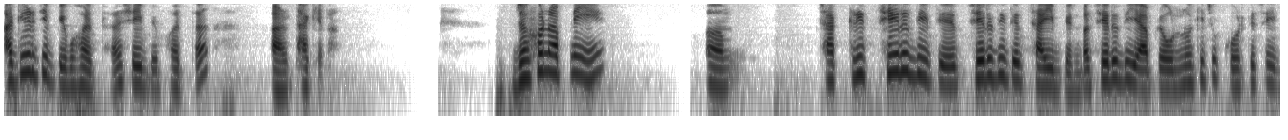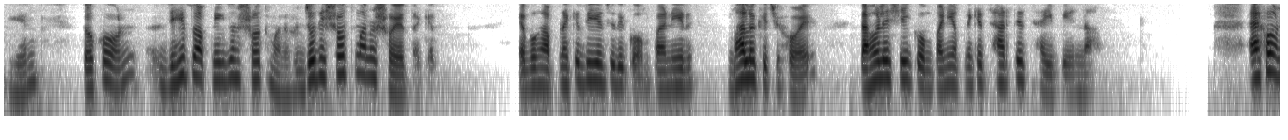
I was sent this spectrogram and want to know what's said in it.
আগের যে ব্যবহারটা, সেই ব্যবহারটা আর থাকে না। যখন আপনি চাকরি ছেড়ে দিতে ছেড়ে দিতে চাইবেন বা ছেড়ে দিয়ে আপনি অন্য কিছু করতে চাইবেন, তখন যেহেতু আপনি একজন সৎ মানুষ, যদি সৎ মানুষ হয়ে থাকেন এবং আপনাকে দিয়ে যদি কোম্পানির ভালো কিছু হয় তাহলে সেই কোম্পানি আপনাকে ছাড়তে চাইবে না। এখন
